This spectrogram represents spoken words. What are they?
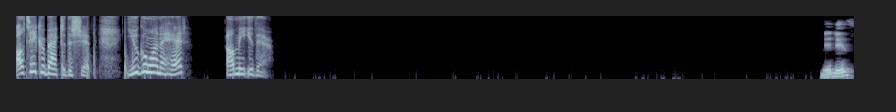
I'll take her back to the ship. You go on ahead. I'll meet you there. Beleza.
